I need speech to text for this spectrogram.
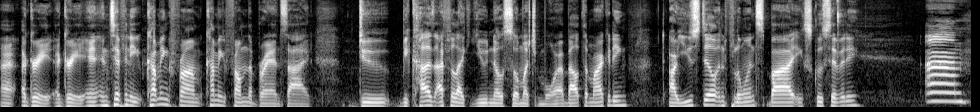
uh, agree, agree. And, and Tiffany, coming from coming from the brand side, do because I feel like you know so much more about the marketing. Are you still influenced by exclusivity? Um,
